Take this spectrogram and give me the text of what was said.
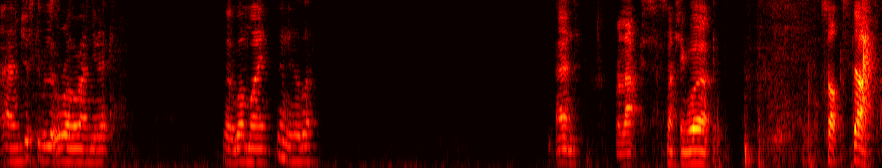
And just give a little roll around your neck. Go one way, then the other. And relax, smashing work. Top stuff.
